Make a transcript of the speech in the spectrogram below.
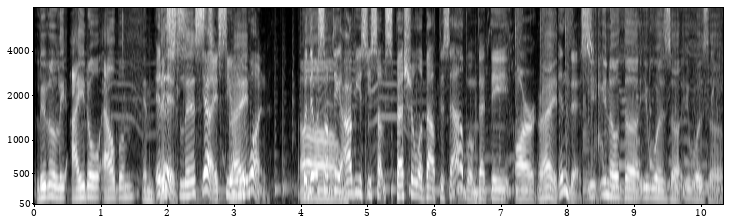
literally idol album in It this is. list? Yeah, it's the only one. But there was something Um, obviously something special about this album that they are Right. in this. You, you know the it was uh, it was uh,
